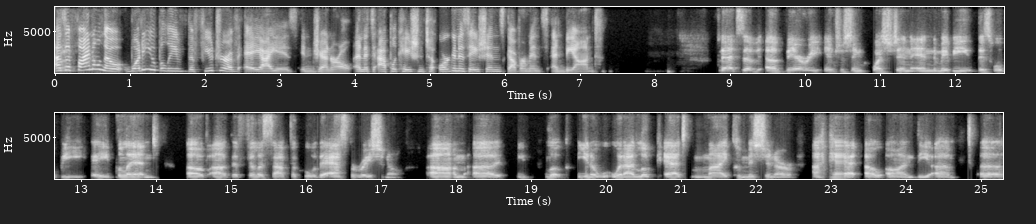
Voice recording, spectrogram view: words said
As right. a final note, what do you believe the future of AI is in general and its application to organizations, governments, and beyond? That's a, a very interesting question. And maybe this will be a blend of uh, the philosophical, the aspirational. Um, uh, look, you know, when I look at my commissioner I had uh, on the um, uh,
